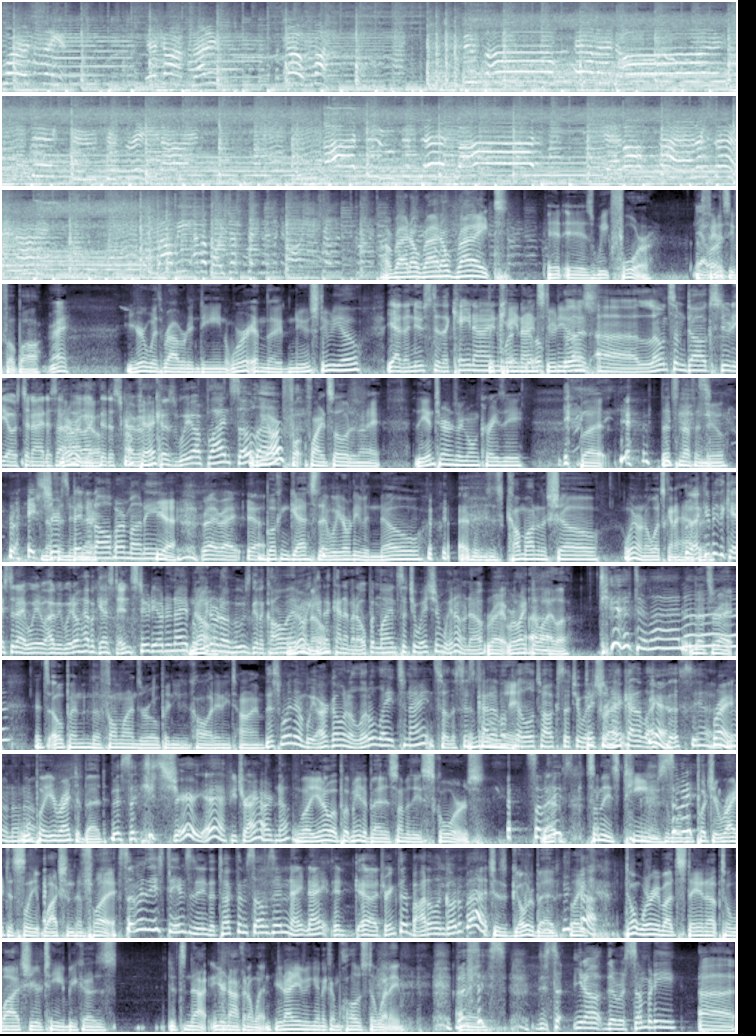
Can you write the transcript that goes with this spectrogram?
the words, sing it. Here it comes, ready? Let's go, come on. Dupo, Illinois, 62239. I-255, get off at exit 9. Well, me and the boys just sitting in the car, chilling, cruising. All right, all right, all right. It is week four of Yeah, we're- fantasy football. Right. You're with Robert and Dean. We're in the new studio. Yeah, the news to the Canine The Canine Studios? uh, Lonesome Dog Studios tonight is how There we I like go. to describe Okay. it because we are flying solo. We are flying solo tonight. The interns are going crazy, but yeah, that's nothing new. right. Sure, new spending there. all of our money. Yeah. Right. Right. Yeah. Booking guests that we don't even know. Uh, they just come on the show. We don't know what's going to happen. That could be the case tonight. We, I mean, we don't have a guest in studio tonight, but No. we don't know who's going to call We in. don't We know. get a kind of an open line situation. We don't know. right. We're Uh, like Delilah. Yeah, Delilah. That's right. It's open. The phone lines are open. You can call at any time. This one, and we are going a little late tonight, and so this is It's a kind of a little late. pillow talk situation. That's right. I kind of like Yeah. this. Yeah. Right. No, no, We'll put you right to bed. this sure, yeah. If you try hard enough, Well, you know what put me to bed is some of these scores. Some of these, some of these teams Some will of- put you right to sleep watching them play. some of these teams need to tuck themselves in night night and uh, drink their bottle and go to bed. Just go to bed. Like, Yeah. don't worry about staying up to watch your team because it's not. You're not going to win. You're not even going to come close to winning. I mean, is, just, you know, there was somebody. Uh,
